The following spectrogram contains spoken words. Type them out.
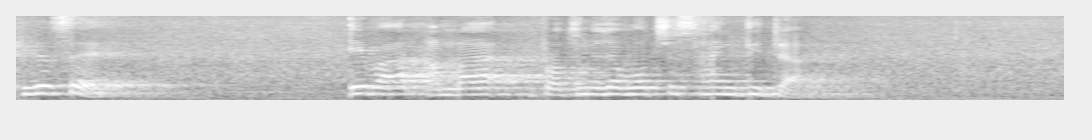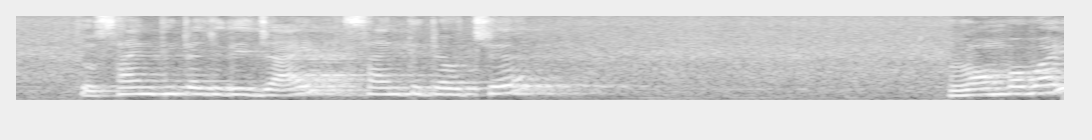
ঠিক আছে? এবার আমরা প্রথমে যাব হচ্ছে সাইন থিটা। তো সাইন থিটা যদি যাই সাইন থিটা হচ্ছে লম্ব বাই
